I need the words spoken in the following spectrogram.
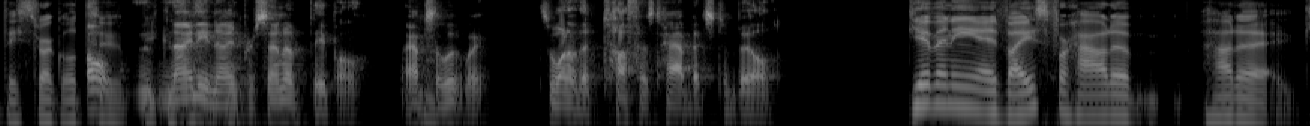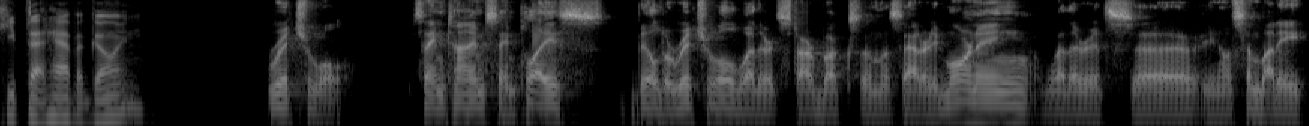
they struggled to oh, 99% of people. Absolutely. Mm-hmm. it's one of the toughest habits to build. Do you have any advice for how to how to keep that habit going ritual. Same time, same place. Build a ritual, whether it's Starbucks on the Saturday morning, whether it's uh, you know somebody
